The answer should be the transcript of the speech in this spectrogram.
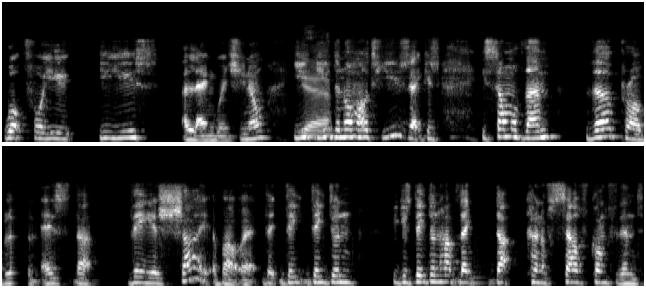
what for you you use a language. You know, you Yeah. you don't know how to use it because some of them the problem is that they are shy about it. They they, they don't because they don't have like that kind of self-confidence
